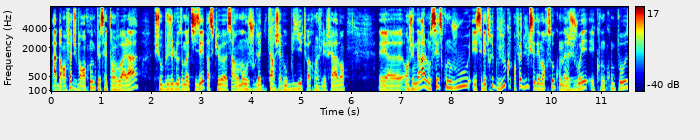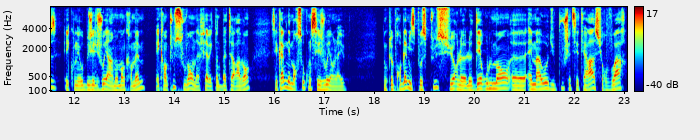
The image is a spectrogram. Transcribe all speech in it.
Ah bah en fait, je me rends compte que cet envoi-là, je suis obligé de l'automatiser parce que euh, c'est un moment où je joue de la guitare, j'avais oublié, tu vois, quand je l'ai fait avant. Et euh, en général, on sait ce qu'on joue et c'est des trucs vu qu'en fait vu que c'est des morceaux qu'on a joués et qu'on compose et qu'on est obligé de jouer à un moment quand même et qu'en plus souvent on a fait avec notre batteur avant, c'est quand même des morceaux qu'on sait jouer en live. Donc le problème il se pose plus sur le, le déroulement euh, MAO du push etc. sur voir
